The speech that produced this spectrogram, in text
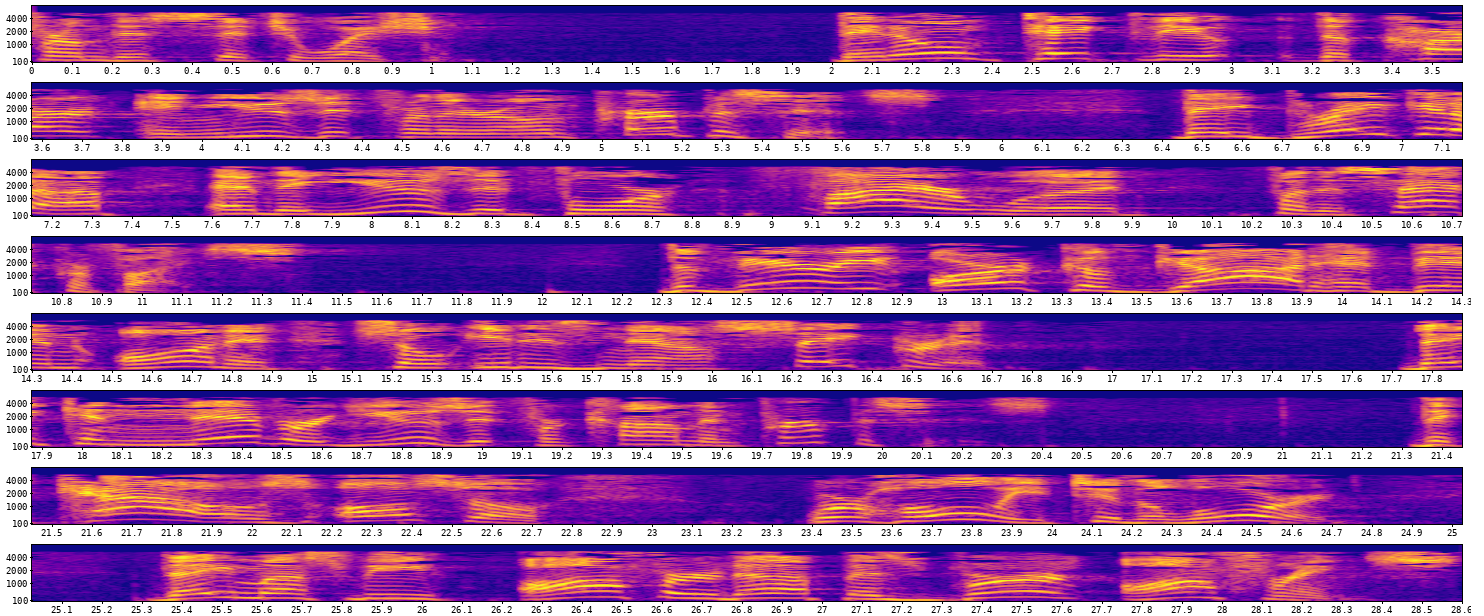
from this situation. They don't take the, the cart and use it for their own purposes. They break it up and they use it for firewood for the sacrifice. The very ark of God had been on it, so it is now sacred. They can never use it for common purposes. The cows also were holy to the Lord. They must be offered up as burnt offerings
